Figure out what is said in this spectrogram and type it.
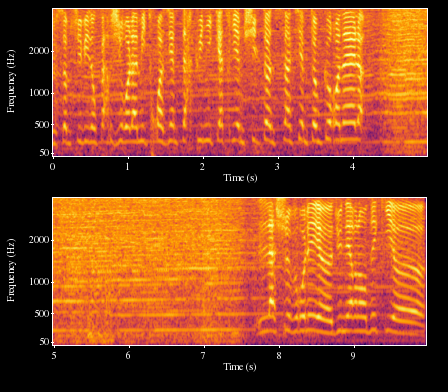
Nous sommes suivis donc par Girolami, 3ème Tarquini, 4ème Chilton, 5ème Tom Coronel. La Chevrolet euh, du néerlandais qui euh,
